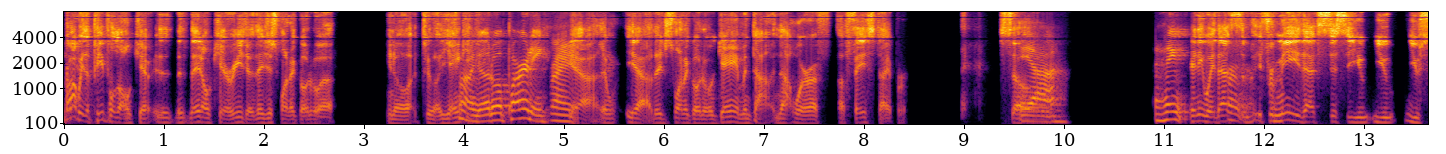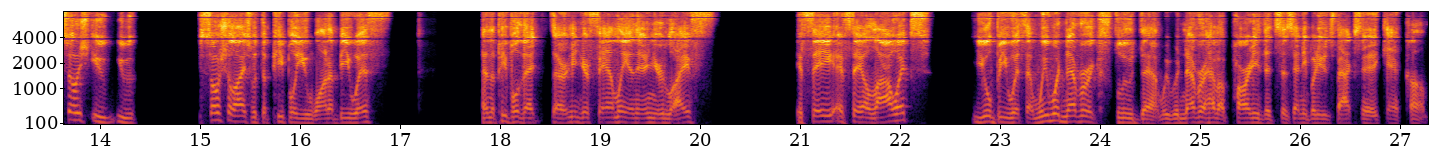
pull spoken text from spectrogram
Probably the people don't care. They don't care either. They just want to go to a, you know, to a Yankee. Want to go to a party, right? Yeah, they, yeah. They just want to go to a game and not, not wear a, a face diaper. So yeah, I think anyway. That's for, the, for me. That's just you you you so you you socialize with the people you want to be with, and the people that are in your family and in your life, if they if they allow it, you'll be with them. We would never exclude them. We would never have a party that says anybody who's vaccinated can't come.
